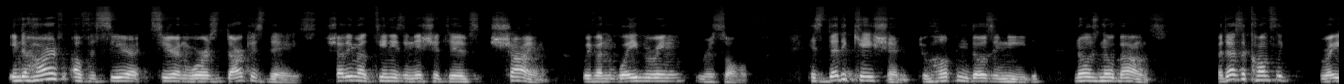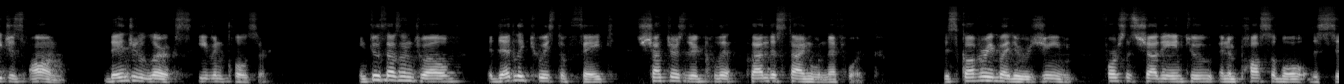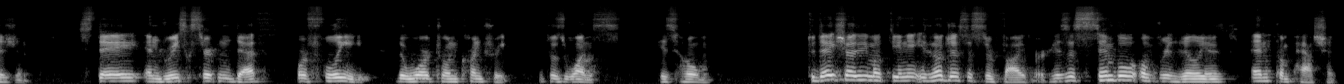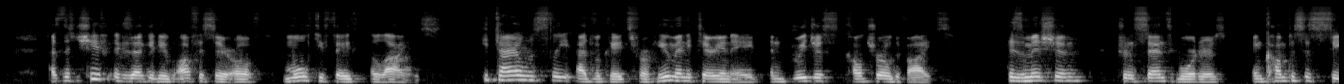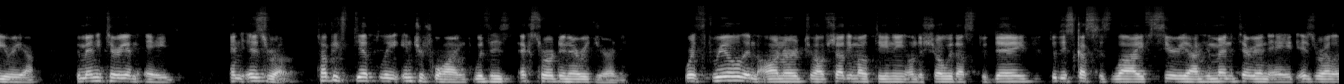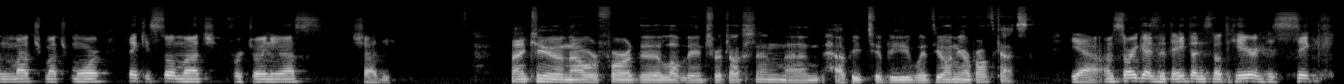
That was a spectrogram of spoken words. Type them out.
In the heart of the Syr- Syrian war's darkest days, Shadi Martini's initiatives shine with unwavering resolve. His dedication to helping those in need knows no bounds. But as the conflict rages on, danger lurks even closer. In 2012, a deadly twist of fate shatters their cl- clandestine network. Discovery by the regime forces Shadi into an impossible decision stay and risk certain death, or flee the war torn country it was once his home. Today, Shadi Martini is not just a survivor, he's a symbol of resilience and compassion. As the chief executive officer of Multifaith Alliance, he tirelessly advocates for humanitarian aid and bridges cultural divides. His mission transcends borders, encompasses Syria, humanitarian aid, and Israel, topics deeply intertwined with his extraordinary journey. We're thrilled and honored to have Shadi Martini on the show with us today to discuss his life, Syria, humanitarian aid, Israel, and much, much more. Thank you so much for joining us, Shadi. Thank you, Naor, for the lovely introduction and happy to be with you on your broadcast. Yeah, I'm sorry, guys, that Eitan is not here. He's sick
